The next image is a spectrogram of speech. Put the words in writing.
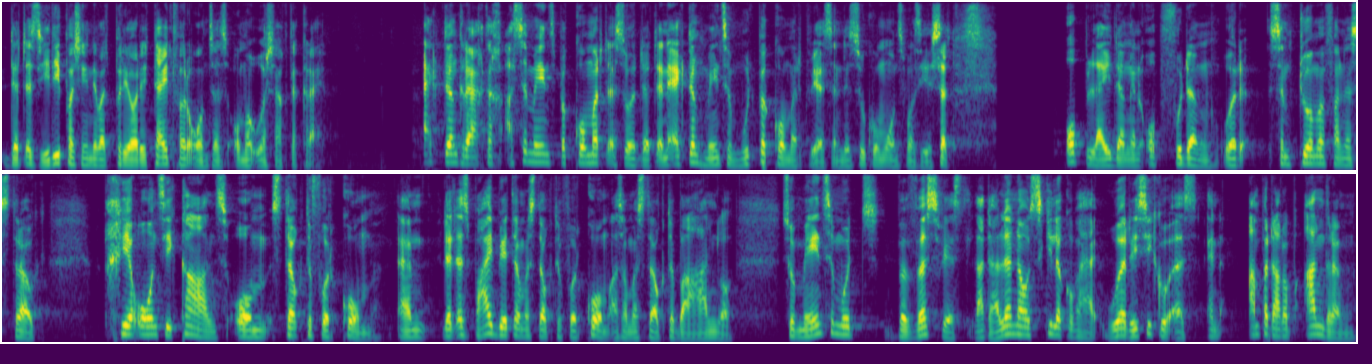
Dit is hierdie pasiënte wat prioriteit vir ons is om 'n oorsaak te kry ek dink regtig as 'n mens bekommerd is oor dit en ek dink mense moet bekommerd wees en dis hoekom ons mos hier sit. Opleiding en opvoeding oor simptome van 'n strook gee ons die kans om strook te voorkom. En dit is baie beter om 'n strook te voorkom as om 'n strook te behandel. So mense moet bewus wees dat hulle nou skielik op 'n hoë risiko is en amper daarop aandring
